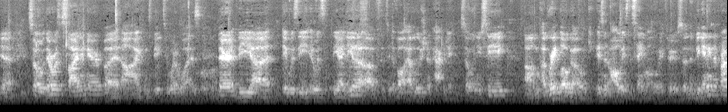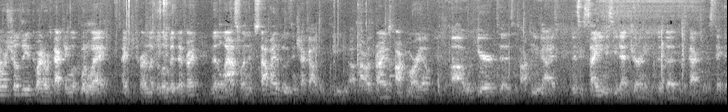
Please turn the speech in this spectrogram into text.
Yeah, so there was a slide in here, but uh, I can speak to what it was. There, the, uh, it was the, it was the idea of evol- evolution of packaging. So when you see, um, a great logo isn't always the same all the way through. So in the beginning of the Prime Wars trilogy, the Prime Wars packaging looked one way, Type Turn looked a little bit different. And then the last one, stop by the booth and check out the, the uh, Power of the Primes, talk to Mario. Uh, we're here to, to talk to you guys, and it's exciting to see that journey that the, that the packaging has taken.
